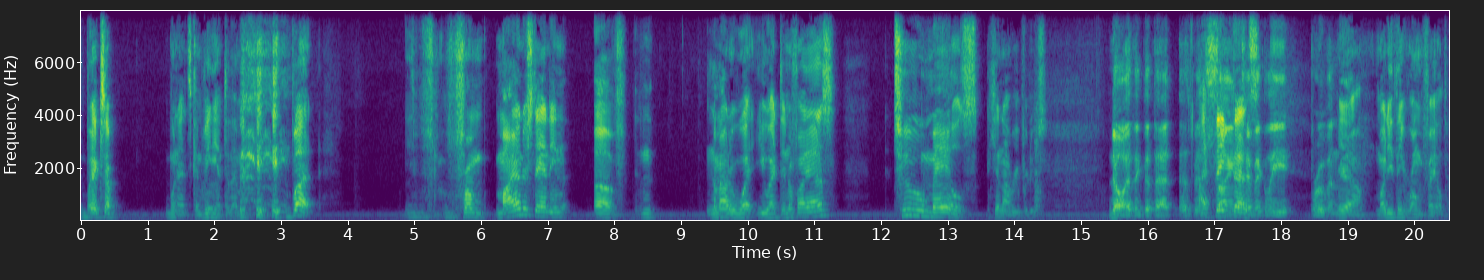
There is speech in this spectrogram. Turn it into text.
but except when it's convenient to them. but from my understanding of n- no matter what you identify as, two males cannot reproduce. no, I think that that has been I think that's- scientifically proven. Yeah. Why do you think Rome failed?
